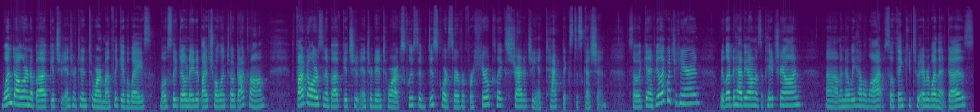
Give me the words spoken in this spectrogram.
One dollar and above gets you entered into our monthly giveaways, mostly donated by trollandtoad.com. Five dollars and above gets you entered into our exclusive Discord server for HeroClix strategy and tactics discussion. So again, if you like what you're hearing, we'd love to have you on as a Patreon. Um, I know we have a lot, so thank you to everyone that does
